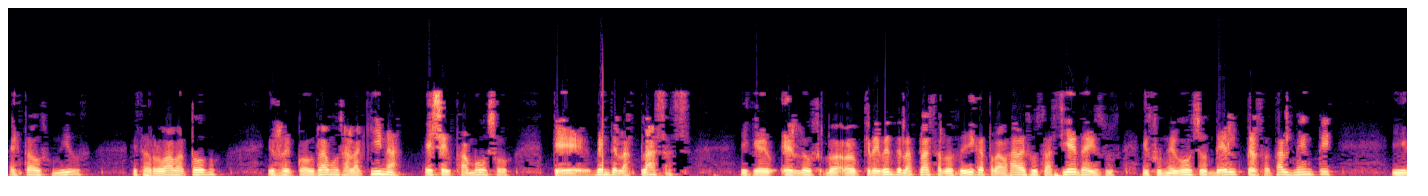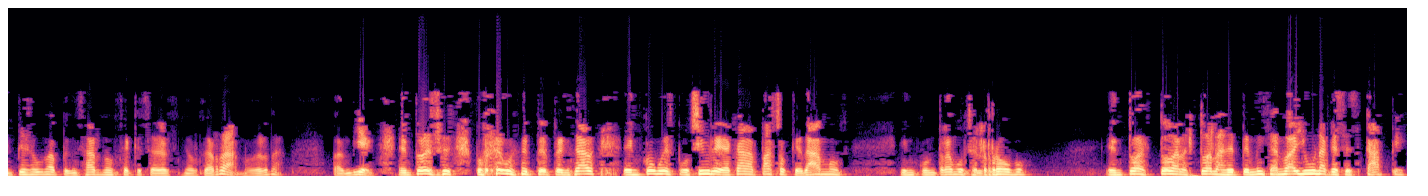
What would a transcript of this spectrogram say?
a Estados Unidos, que se robaba todo, y recordamos a la Quina, ese famoso que vende las plazas, y que los, que le vende las plazas los dedica a trabajar en sus haciendas y en sus, en sus negocios de él personalmente, y empieza uno a pensar, no sé qué será el señor Serrano, ¿verdad? También. Entonces, podemos pensar en cómo es posible que a cada paso que damos encontramos el robo, en todas, todas, las, todas las dependencias, no hay una que se escape,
